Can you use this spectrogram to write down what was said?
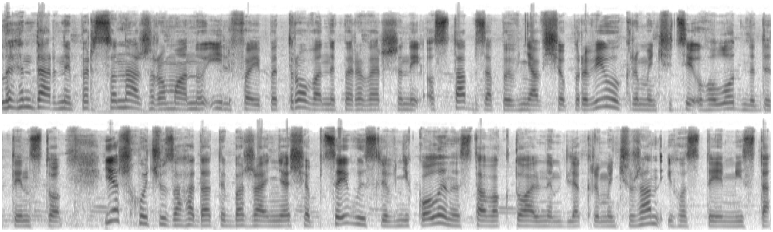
Легендарний персонаж роману Ільфа і Петрова, неперевершений Остап, запевняв, що провів у Кременчуці голодне дитинство. Я ж хочу загадати бажання, щоб цей вислів ніколи не став актуальним для кременчужан і гостей міста.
